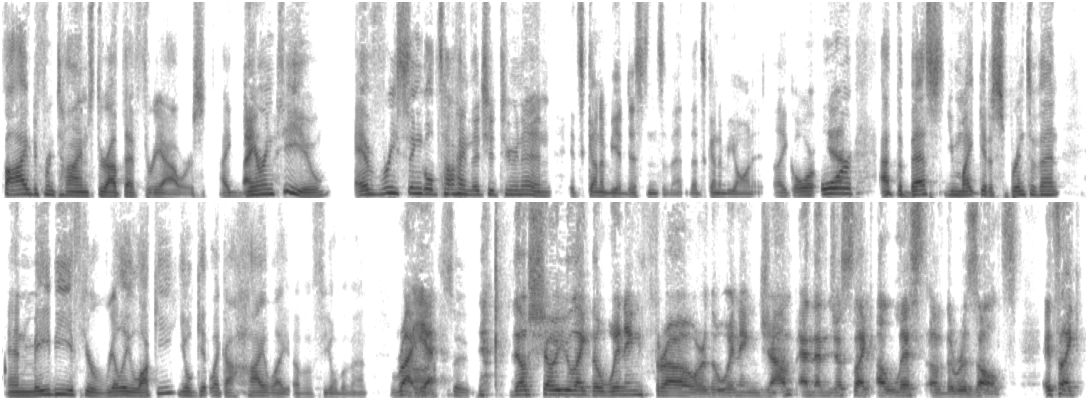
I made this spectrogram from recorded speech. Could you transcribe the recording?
five different times throughout that three hours. I guarantee you, every single time that you tune in, it's going to be a distance event that's going to be on it. Like, or or yeah. at the best, you might get a sprint event, and maybe if you're really lucky, you'll get like a highlight of a field event. Right. Uh, yeah. So they'll show you like the winning throw or the winning jump, and then just like a list of the results. It's like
